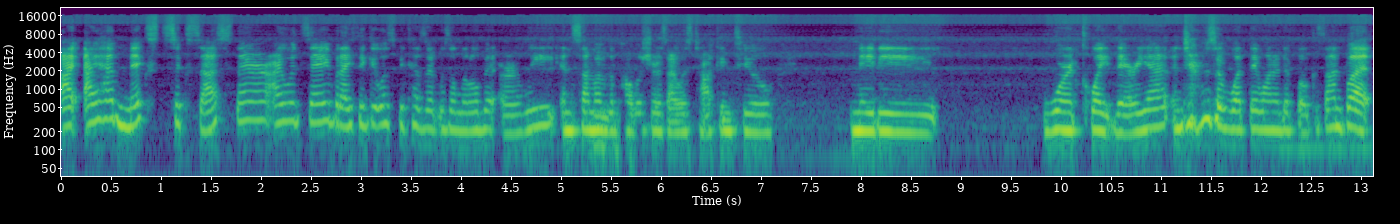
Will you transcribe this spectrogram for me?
I, I had mixed success there, I would say, but I think it was because it was a little bit early, and some of the mm. publishers I was talking to maybe weren't quite there yet in terms of what they wanted to focus on. But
